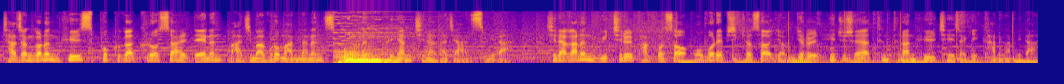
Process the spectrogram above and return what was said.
자전거는 휠 스포크가 cross할 때에는 마지막으로 만나는 스포크는 그냥 지나가지 않습니다. 지나가는 위치를 바꿔서 오버랩 시켜서 연결을 해주셔야 튼튼한 휠 제작이 가능합니다.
